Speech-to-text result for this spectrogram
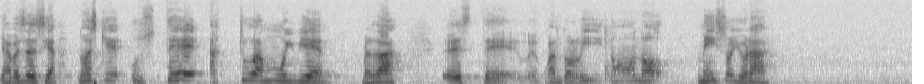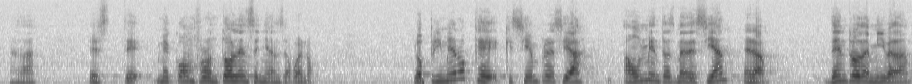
Y a veces decía, no es que usted actúa muy bien, ¿verdad? Este, cuando lo vi, no, no, me hizo llorar, ¿verdad? Este, me confrontó la enseñanza. Bueno, lo primero que, siempre hacía, aún mientras me decían, era, dentro de mí, ¿verdad?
